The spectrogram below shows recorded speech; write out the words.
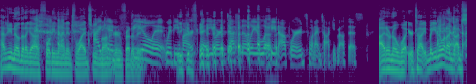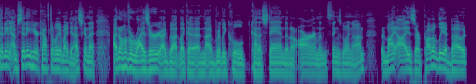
how did you know that i got a 49 inch widescreen monitor in front of me i can feel it with you, you mark can... that you are definitely looking upwards when i'm talking about this I don't know what you're talking, but you know what? I'm, I'm sitting I'm sitting here comfortably at my desk, and I, I don't have a riser. I've got like a, a really cool kind of stand and an arm and things going on, but my eyes are probably about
